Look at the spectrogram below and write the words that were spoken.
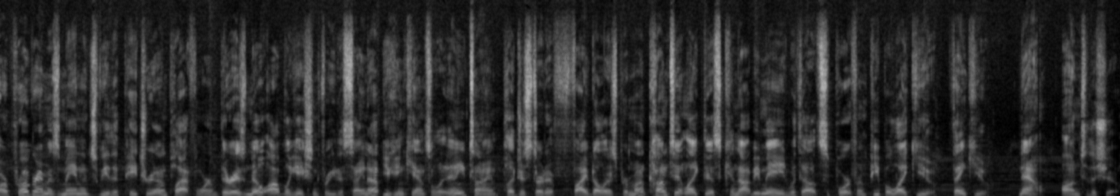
Our program is managed via the Patreon platform. There is no obligation for you to sign up. You can cancel at any time. Pledges start at $5 per month. Content like this cannot be made without support from people like you. Thank you. Now, on to the show.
